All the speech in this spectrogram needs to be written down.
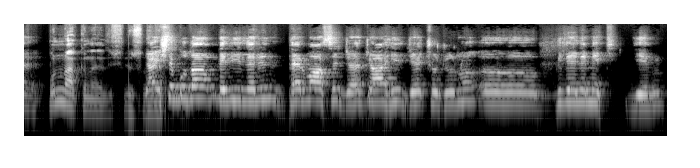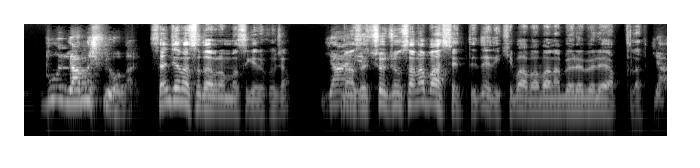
Evet. Bunun hakkında ne düşünüyorsunuz? Ya işte bu da velilerin pervasızca, cahilce çocuğunu e, bilelemek diyelim. Bu yanlış bir olay. Sence nasıl davranması gerek hocam? Yani Mesela çocuğun sana bahsetti. Dedi ki baba bana böyle böyle yaptılar. ya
